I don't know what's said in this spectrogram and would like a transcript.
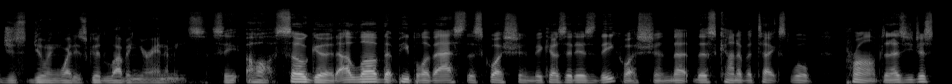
just doing what is good, loving your enemies? See, oh, so good. I love that people have asked this question because it is the question that this kind of a text will prompt. And as you just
